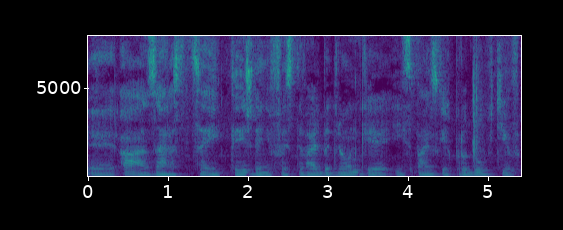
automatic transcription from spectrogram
Е, А зараз цей тиждень фестиваль бедронки іспанських продуктів.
